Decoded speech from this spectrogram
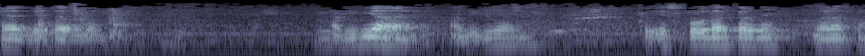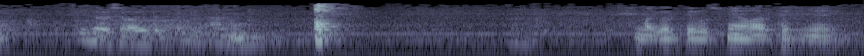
شاید بہتر ہو ابھی بھی آ رہا ہے ابھی بھی آ رہا ہے۔ تو اس کو ادھر کر دیں ذرا سا۔ مگر پھر اس میں آواز پھنس جائے گی۔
